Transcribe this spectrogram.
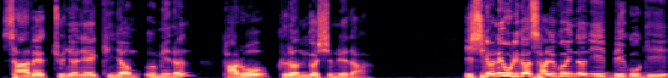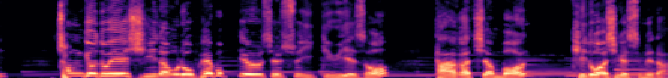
400주년의 기념 의미는 바로 그런 것입니다. 이 시간에 우리가 살고 있는 이 미국이 청교도의 신앙으로 회복되어질 수 있기 위해서 다 같이 한번 기도하시겠습니다.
